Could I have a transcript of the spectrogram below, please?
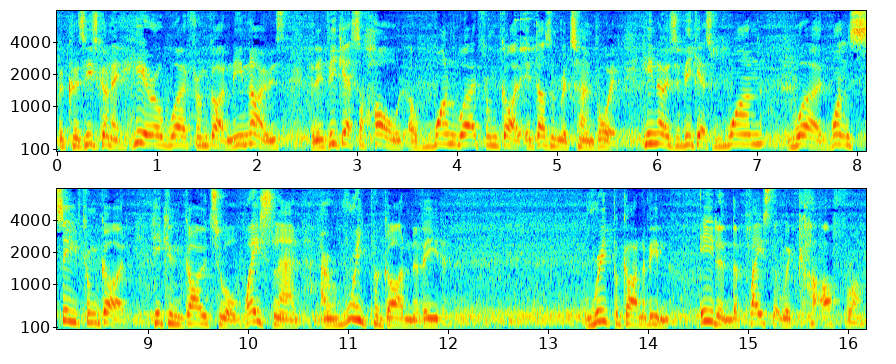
because he's going to hear a word from God. And he knows that if he gets a hold of one word from God, it doesn't return void. He knows if he gets one word, one seed from God, he can go to a wasteland and reap a Garden of Eden. Reap a Garden of Eden. Eden, the place that we're cut off from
